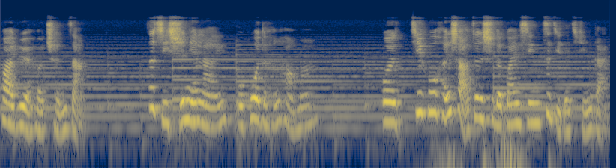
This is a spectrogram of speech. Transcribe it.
跨越和成长。这几十年来，我过得很好吗？我几乎很少正式的关心自己的情感，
